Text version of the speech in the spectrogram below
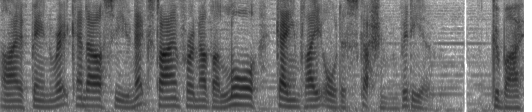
I've been Rick and I'll see you next time for another lore, gameplay or discussion video. Goodbye.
